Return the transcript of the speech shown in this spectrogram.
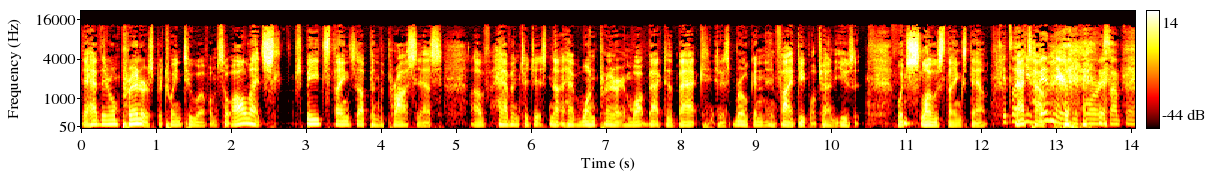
they have their own printers between two of them. So all that speeds things up in the process of having to just not have one printer and walk back to the back and it's broken and five people trying to use it, which slows things down. It's like That's you've how- been there before or something.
